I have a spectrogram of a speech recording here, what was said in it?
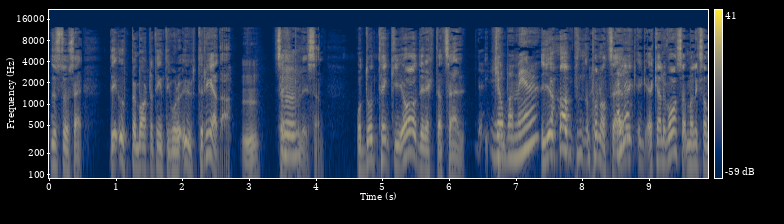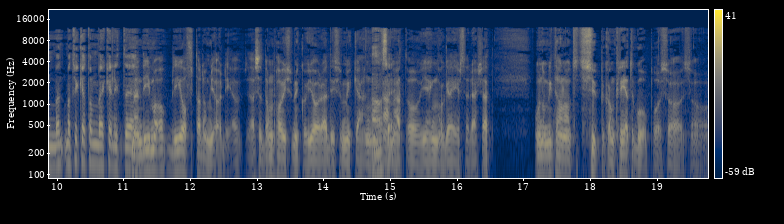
det, står så här, det är uppenbart att det inte går att utreda, säger Mm. polisen. Och då tänker jag direkt att så här, Jobba mer? Ja, på- något sätt. Eller? Kan det vara så? att Man, liksom, man, man tycker att de verkar lite... Men det är, det är ofta de gör det. Alltså, de har ju så mycket att göra, det är så mycket an- Ja, så är det. annat och gäng och grejer sådär. Så att om de inte har något superkonkret att gå på så, så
